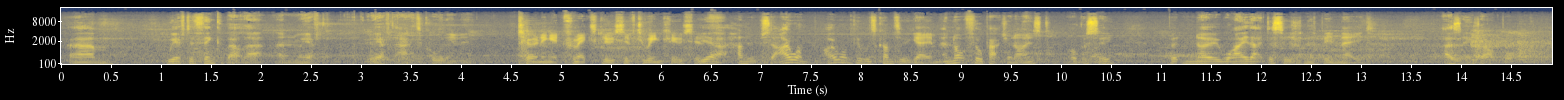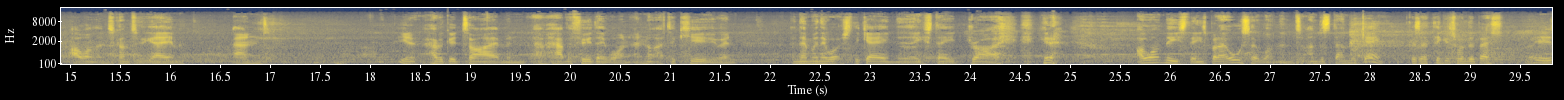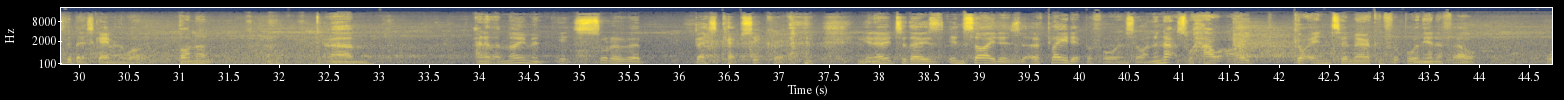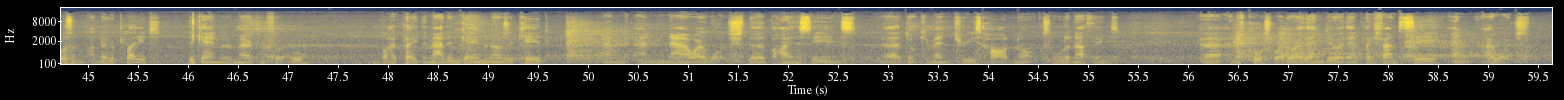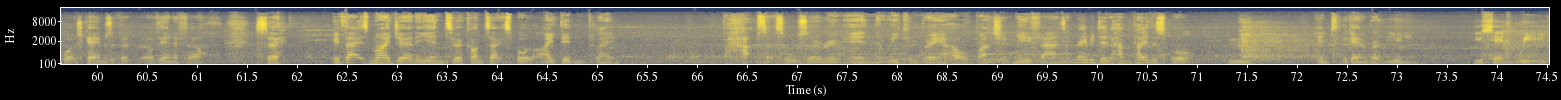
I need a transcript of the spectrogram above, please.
Um, we have to think about that, and we have to, we have to act accordingly. Turning it from exclusive to inclusive. Yeah, hundred percent. I want I want people to come to the game and not feel patronised, obviously, but know why that decision has been made. As an example, I want them to come to the game and you know have a good time and have the food they want and not have to queue. And and then when they watch the game they stay dry. You know I want these things but I also want them to understand the game because I think it's one of the best it is the best game in the world bar none. Um, and at the moment it's sort of a best kept secret you know to those insiders that have played it before and so on and that's how I got into American football in the NFL wasn't I've never played the game of American football but I played the Madden game when I was a kid and, and now I watch the behind the scenes uh, documentaries, Hard Knocks, All or Nothings. Uh, and of course, what do I then do? I then play fantasy and I watch watch games of, it, of the NFL. So, if that is my journey into a contact sport I didn't play, perhaps that's also a route in that we can bring a whole bunch of new fans that maybe did, haven't played the sport mm. into the game of rugby union. You said we,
